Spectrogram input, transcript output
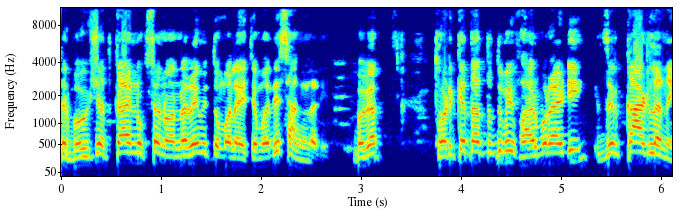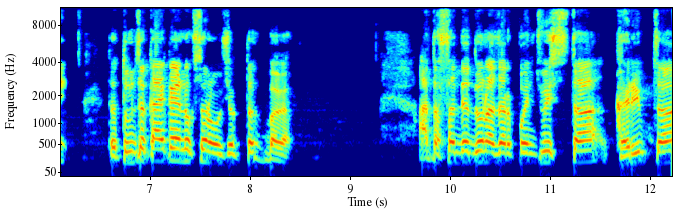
तर भविष्यात काय नुकसान होणार आहे मी तुम्हाला याच्यामध्ये सांगणार आहे. बघा थोडक्यात आता तुम्ही फार्मर आय डी जर काढला नाही तर तुमचं काय काय नुकसान होऊ शकतं? बघा. आता सध्या दोन हजार पंचवीसचा खरीपचा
